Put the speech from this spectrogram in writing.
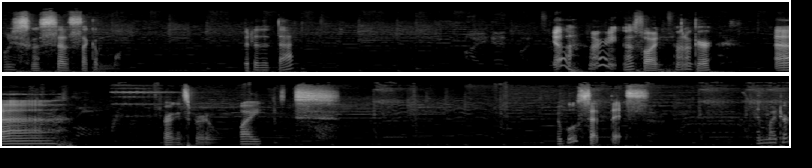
A. I'm just gonna set a second mon- Bit of that. Yeah, all right, that's fine. I don't care. Uh, Dragon Spirit of White. I will set this. And my turn.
